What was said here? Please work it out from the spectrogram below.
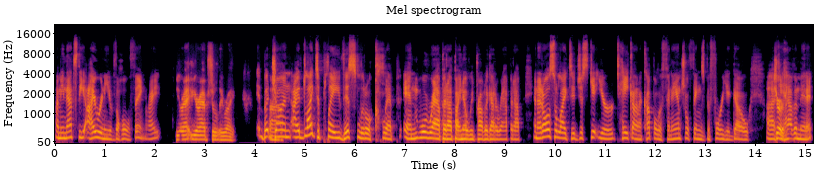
I mean, that's the irony of the whole thing, right? You're you're absolutely right. But uh, John, uh, I'd like to play this little clip and we'll wrap it up. I know we probably got to wrap it up. And I'd also like to just get your take on a couple of financial things before you go, uh, sure. if you have a minute.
